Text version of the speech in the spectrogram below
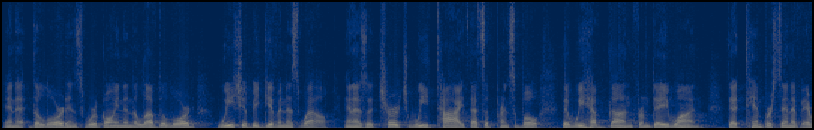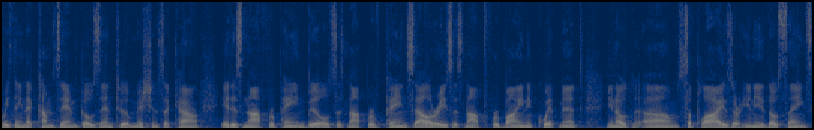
and the Lord, and as we're going in the love of the Lord, we should be given as well. And as a church, we tithe. That's a principle that we have done from day one. That 10% of everything that comes in goes into a missions account. It is not for paying bills. It's not for paying salaries. It's not for buying equipment, you know, um, supplies or any of those things.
